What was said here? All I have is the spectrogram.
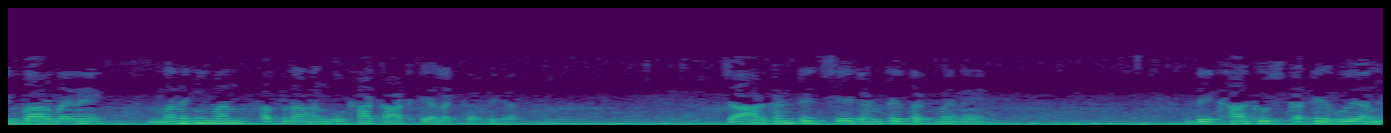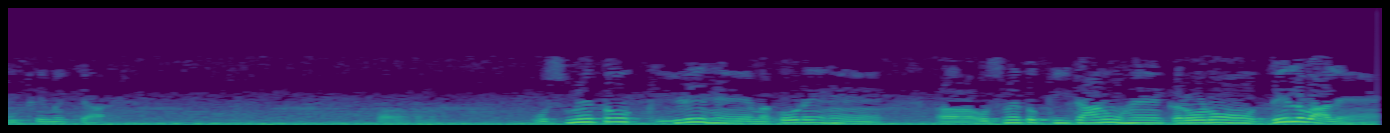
एक बार मैंने मन ही मन अपना अंगूठा काट के अलग कर दिया। चार घंटे, छह घंटे तक मैंने देखा कि उस कटे हुए अंगूठे में क्या है। उसमें तो कीड़े हैं, मकोड़े हैं उसमें तो कीटाणु हैं, करोड़ों दिल वाले हैं,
